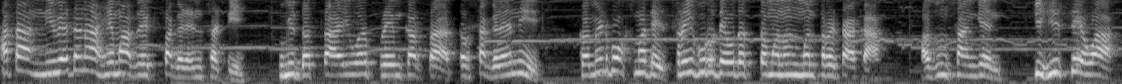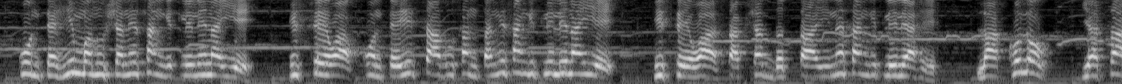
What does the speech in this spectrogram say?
आता निवेदन आहे माझं एक सगळ्यांसाठी. तुम्ही दत्त आईवर प्रेम करता तर सगळ्यांनी कमेंट बॉक्समध्ये श्री गुरुदेव दत्त म्हणून मंत्र टाका. अजून सांगेन की ही सेवा कोणत्याही मनुष्याने सांगितलेली नाहीये. ही सेवा कोणत्याही साधू संतांनी सांगितलेली नाहीये. ही सेवा साक्षात दत्त आईने सांगितलेली आहे. लाखो लोक याचा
